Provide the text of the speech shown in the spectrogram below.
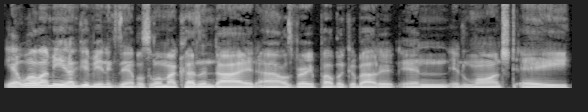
yeah, well, I mean, I'll give you an example. So, when my cousin died, I was very public about it, and it launched a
